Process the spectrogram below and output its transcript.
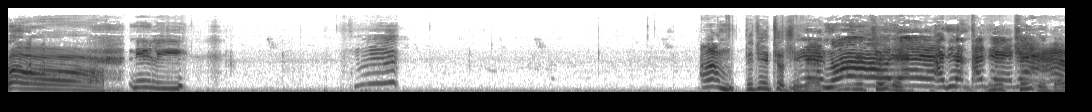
Oh! Nearly. Hmm. Um. Did you touch it Yeah, then? no. You cheated. Yeah, I didn't touch You it. cheated yeah, then.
